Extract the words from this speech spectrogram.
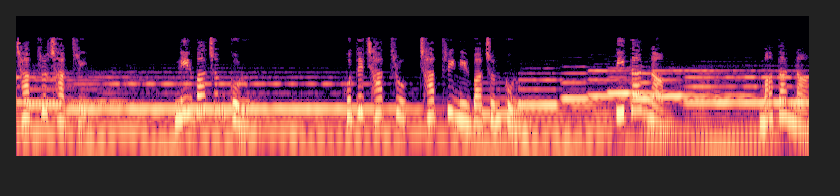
ছাত্র ছাত্রী নির্বাচন করুন। হতে ছাত্র, ছাত্রী নির্বাচন করুন। পিতার নাম। মাতার নাম।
